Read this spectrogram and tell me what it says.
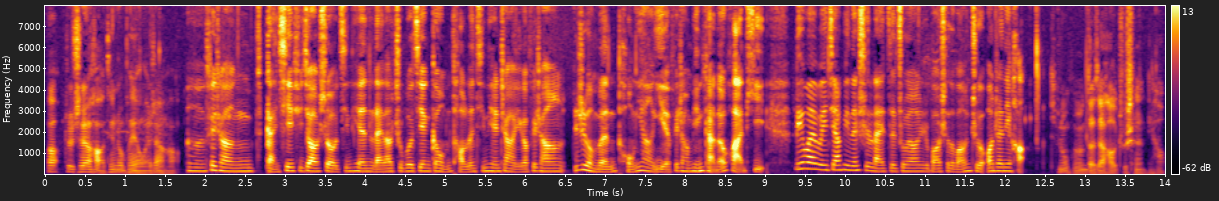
好，主持人好，听众朋友晚上好。嗯，非常感谢徐教授今天来到直播间跟我们讨论今天这样一个非常热门、同样也非常敏感的话题。另外一位嘉宾呢是来自中央日报社的王哲，王哲你好。听众朋友大家好，主持人你好。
